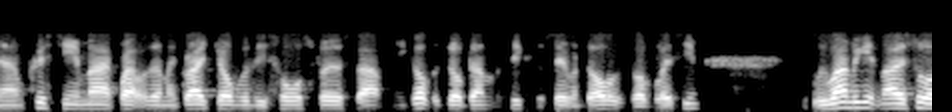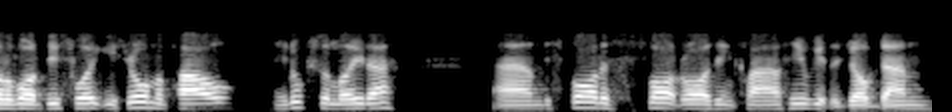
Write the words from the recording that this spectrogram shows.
um, Christian Mark Butler done a great job with his horse first up. He got the job done at six or seven dollars. God bless him. We won't be getting those sort of odds this week. He's drawn the pole. He looks the leader. Um, despite a slight rise in class, he'll get the job done.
